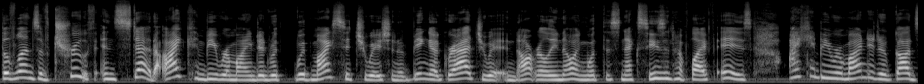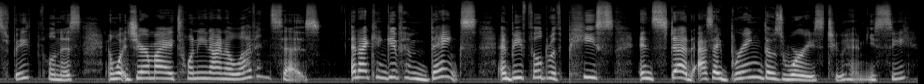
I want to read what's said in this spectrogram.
the lens of truth. Instead, I can be reminded with, with my situation of being a graduate and not really knowing what this next season of life is, I can be reminded of God's faithfulness and what Jeremiah 29 11 says. And I can give him thanks and be filled with peace instead as I bring those worries to him, you see?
